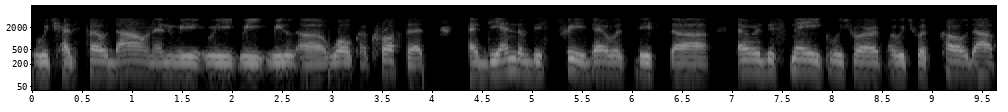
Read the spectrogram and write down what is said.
which had fell down and we, we, we, we uh, walk across it, at the end of this tree, there was this uh, there was this snake which were which was curled up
